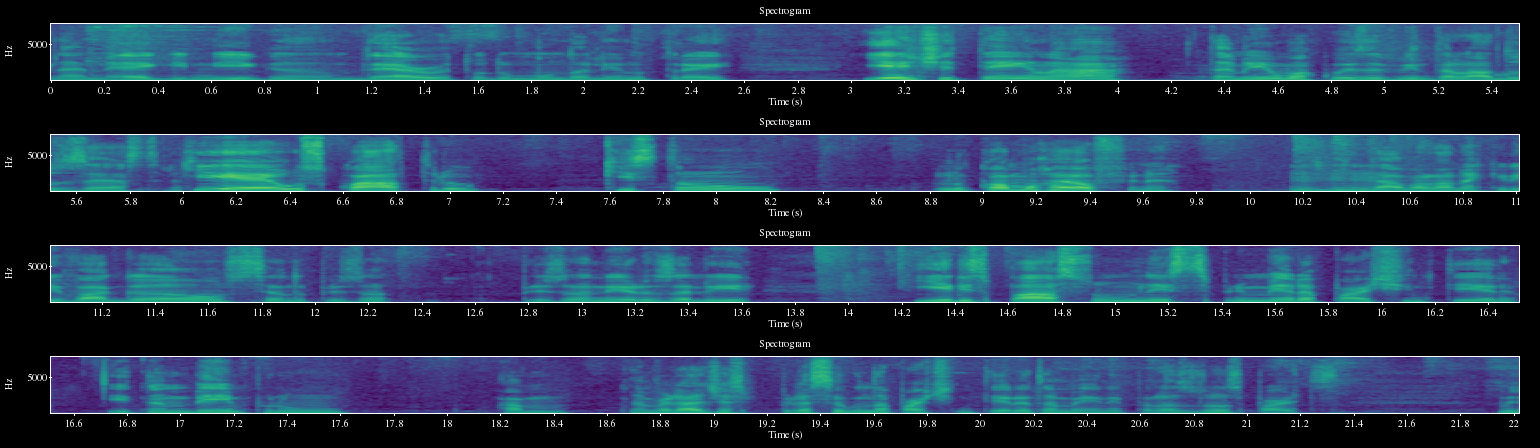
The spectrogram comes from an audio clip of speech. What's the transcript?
né, Meg, Negan, Daryl, todo mundo ali no trem, e a gente tem lá também uma coisa vinda lá dos extras, que é os quatro que estão no Commonwealth, né? Uhum. Que estavam lá naquele vagão, sendo prisioneiros ali. E eles passam nessa primeira parte inteira e também por um. Na verdade, é pela segunda parte inteira também, né? Pelas duas partes. Um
